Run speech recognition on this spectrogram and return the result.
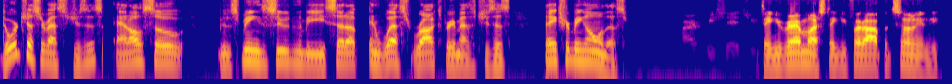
Dorchester, Massachusetts, and also is being soon to be set up in West Roxbury, Massachusetts. Thanks for being on with us. I appreciate you. Thank you very much. Thank you for the opportunity.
